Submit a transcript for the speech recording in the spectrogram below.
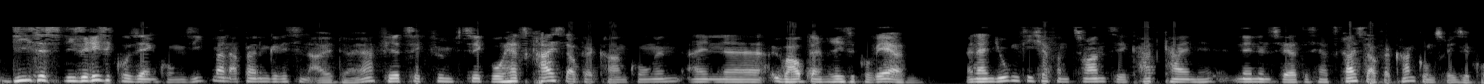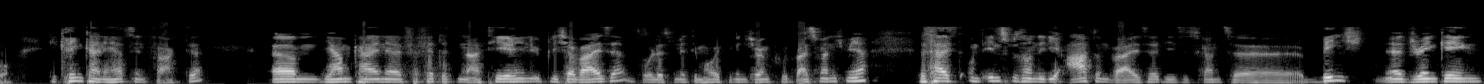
Dieses, diese Risikosenkung sieht man ab einem gewissen Alter, ja, 40, 50, wo Herz-Kreislauf-Erkrankungen ein, äh, überhaupt ein Risiko werden. Wenn ein Jugendlicher von 20 hat kein nennenswertes Herz-Kreislauf-Erkrankungsrisiko, die kriegen keine Herzinfarkte, ähm, die haben keine verfetteten Arterien üblicherweise, obwohl es mit dem heutigen Junkfood weiß man nicht mehr. Das heißt, und insbesondere die Art und Weise, dieses ganze Binge-Drinking,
